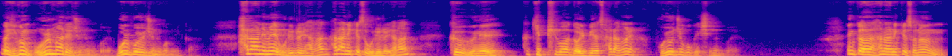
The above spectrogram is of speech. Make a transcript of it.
그러니까 이건 뭘 말해주는 거예요? 뭘 보여주는 겁니까? 하나님의 우리를 향한, 하나님께서 우리를 향한 그 은혜, 그 깊이와 넓이와 사랑을 보여주고 계시는 거예요. 그러니까 하나님께서는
